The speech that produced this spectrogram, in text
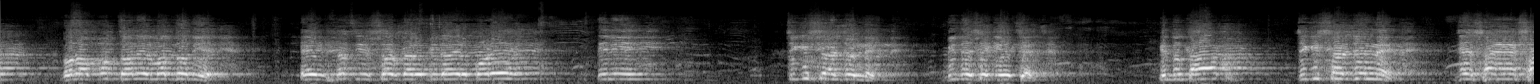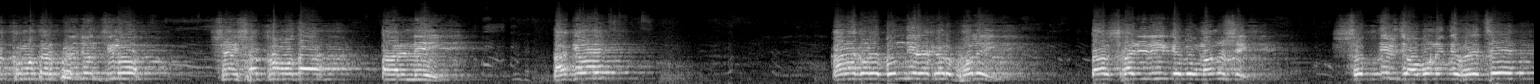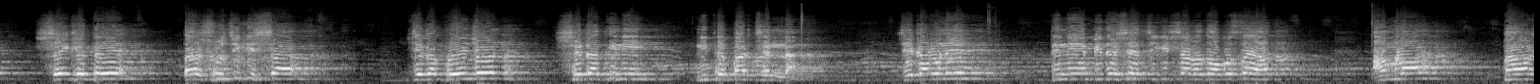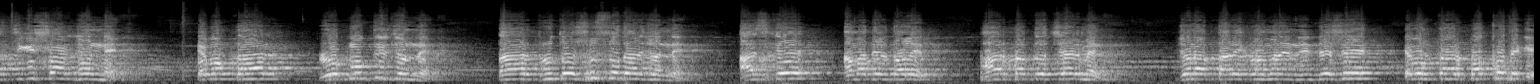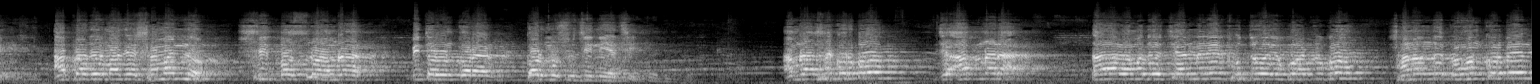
গণঅভ্যুত্থানের মধ্য দিয়ে এই ফ্যাসিস্ট সরকারের বিদায়ের পরে তিনি চিকিৎসার জন্য বিদেশে গিয়েছেন। কিন্তু তার চিকিৎসার জন্য যে সক্ষমতার প্রয়োজন ছিল, সেই সক্ষমতা তার নেই তাকে কারাগারে বন্দি রাখার ফলেই তার শারীরিক এবং মানসিক শক্তির যে অবনতি হয়েছে, সেই ক্ষেত্রে তার সুচিকিৎসা যেটা প্রয়োজন, সেটা তিনি নিতে পারছেন না যে কারণে তিনি বিদেশে চিকিৎসারত অবস্থায়। আমরা তার চিকিৎসার জন্য এবং তার রোগ মুক্তির জন্য, তার দ্রুত সুস্থতার জন্য, আজকে আমাদের দলের ভারপ্রাপ্ত চেয়ারম্যান জনাব তারেক রহমানের নির্দেশে এবং তার পক্ষ থেকে আপনাদের মাঝে সামান্য শীত বস্ত্র আমরা বিতরণ করার কর্মসূচি নিয়েছি। আমরা আশা করব যে আপনারা তার আমাদের চেয়ারম্যানের ক্ষুদ্র এই উপহারটুকু সানন্দে গ্রহণ করবেন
